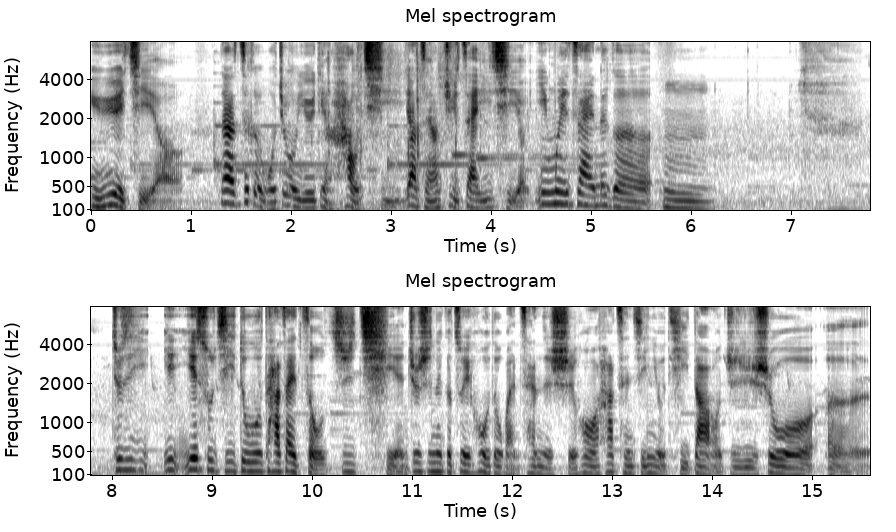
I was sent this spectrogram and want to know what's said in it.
愉悦节哦。那这个我就有点好奇，要怎样聚在一起哦？因为在那个嗯，就是耶耶稣基督他在走之前，就是那个最后的晚餐的时候，他曾经有提到，就是说呃，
